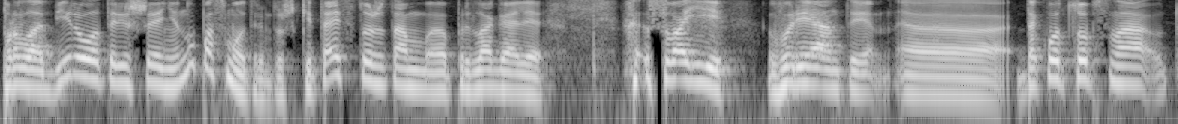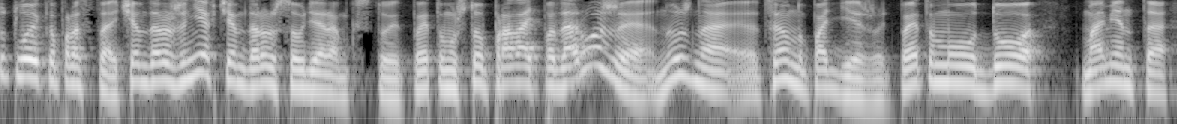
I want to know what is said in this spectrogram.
пролоббировал это решение. Ну, посмотрим, потому что китайцы тоже там э, предлагали свои варианты. Э, так вот, собственно, тут логика простая. Чем дороже нефть, тем дороже Сауди Арамка стоит. Поэтому, чтобы продать подороже, нужно э, цену поддерживать. Поэтому до момента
